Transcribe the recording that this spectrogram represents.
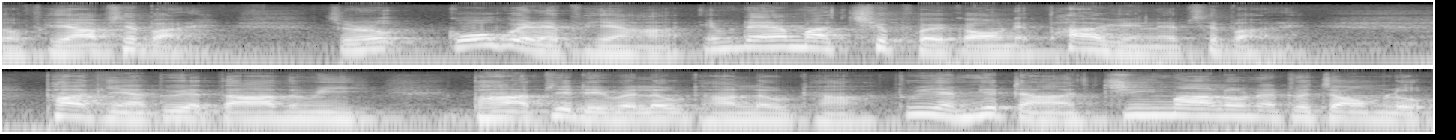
သောဘုရားဖြစ်ပါတယ်ကျွန်တော်တို့ကိုးကွယ်တဲ့ဘုရားဟာအင်မတန်မှချစ်ဖွယ်ကောင်းတဲ့ဖခင်လည်းဖြစ်ပါတယ် ဖခင်ကသူ့ရဲ့သားသမီးဘာအပြစ်တွေပဲလှုပ်ထားလှုပ်ထားသူ့ရဲ့မေတ္တာကြီးမားလုံးတဲ့အတွက်ကြောင့်မလို့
